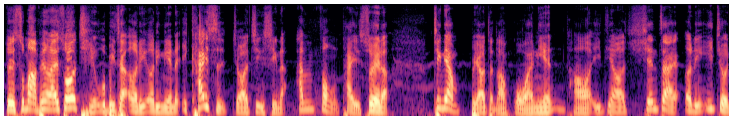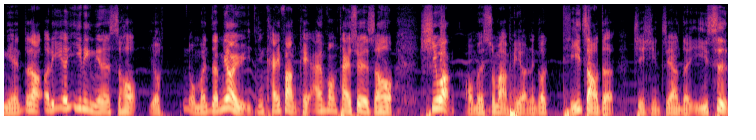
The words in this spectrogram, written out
对属马朋友来说，请务必在二零二零年的一开始就要进行了安奉太岁了，尽量不要等到过完年，好，一定要先在二零一九年到二零一零年的时候，有我们的庙宇已经开放可以安奉太岁的时候，希望我们属马朋友能够提早的进行这样的仪式，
